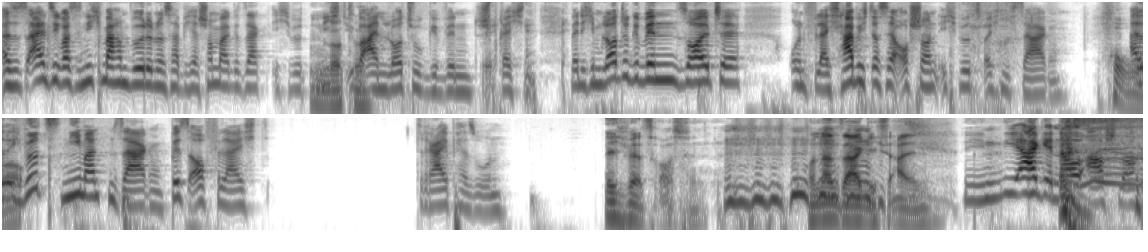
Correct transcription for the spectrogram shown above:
Also, das Einzige, was ich nicht machen würde, und das habe ich ja schon mal gesagt, ich würde nicht Lotto. über einen Lottogewinn sprechen. Wenn ich im Lotto gewinnen sollte, und vielleicht habe ich das ja auch schon, ich würde es euch nicht sagen. Oh, Also, ich wow. würde es niemandem sagen, bis auf vielleicht drei Personen. Ich werde es rausfinden. Und dann sage ich es allen. Ja, genau, Arschloch.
